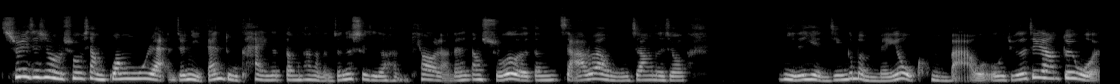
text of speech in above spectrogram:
所以这就是说，像光污染，就你单独看一个灯，它可能真的设计的很漂亮，但是当所有的灯杂乱无章的时候，你的眼睛根本没有空白。我我觉得这样对我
